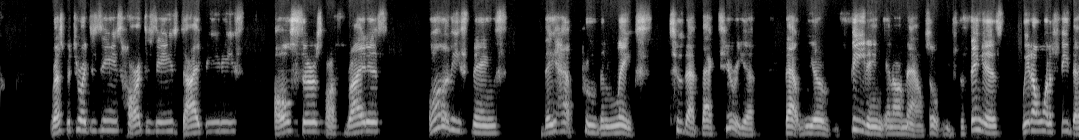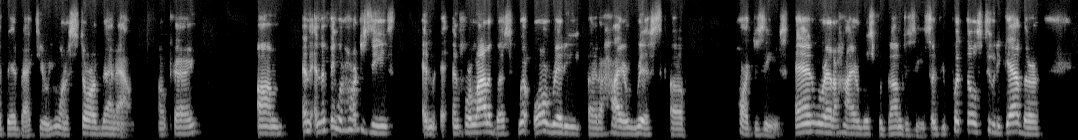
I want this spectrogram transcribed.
respiratory disease, heart disease, diabetes, ulcers, arthritis, all of these things, they have proven links to that bacteria that we are feeding in our mouth. So the thing is, we don't want to feed that bad bacteria. We want to starve that out. Okay. Um, and, and the thing with heart disease, and, and for a lot of us, we're already at a higher risk of heart disease and we're at a higher risk for gum disease. So if you put those two together,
